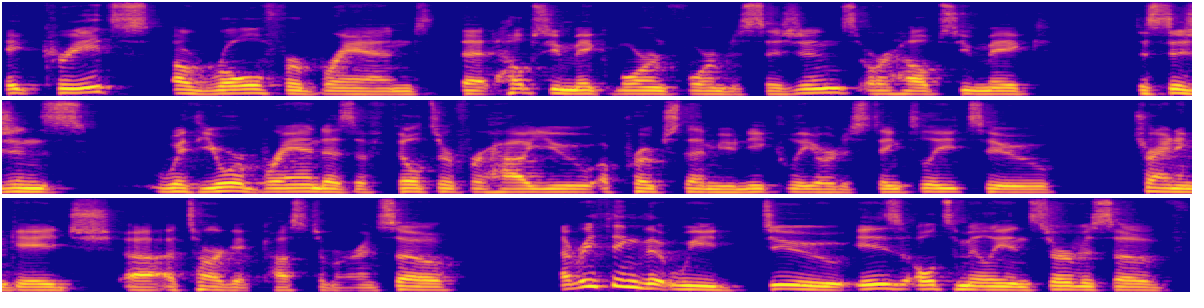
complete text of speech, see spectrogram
it creates a role for brand that helps you make more informed decisions or helps you make decisions with your brand as a filter for how you approach them uniquely or distinctly to try and engage uh, a target customer. And so everything that we do is ultimately in service of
